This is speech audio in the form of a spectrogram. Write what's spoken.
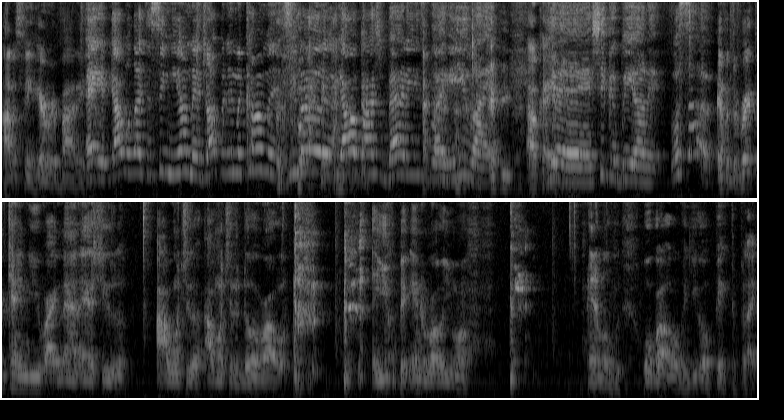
I done seen everybody. Hey, if y'all would like to see me on there, drop it in the comments. You know, y'all watch baddies, like you like, you okay, if yeah, she could be on it. What's up? if a director came to you right now and asked you to, I want you to, I want you to do a role, and you can pick any role you want in a movie. What role would you go pick to play?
